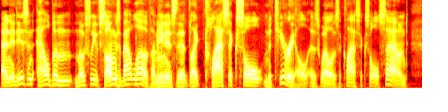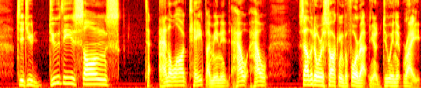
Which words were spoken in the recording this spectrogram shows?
And it is an album mostly of songs about love. I mean, it's the like classic soul material as well as a classic soul sound. Did you do these songs to analog tape? I mean, it, how how Salvador was talking before about you know doing it right.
